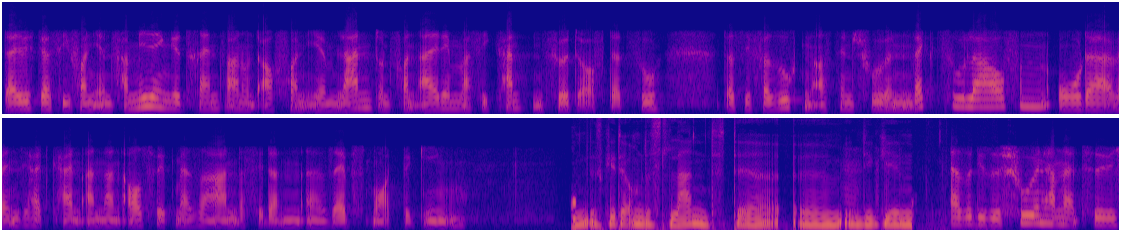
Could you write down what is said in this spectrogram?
dadurch, dass sie von ihren Familien getrennt waren und auch von ihrem Land und von all dem, was sie kannten, führte oft dazu, dass sie versuchten, aus den Schulen wegzulaufen oder wenn sie halt keinen anderen Ausweg mehr sahen, dass sie dann äh, Selbstmord begingen. Es geht ja um das Land der äh, Indigenen. Also diese Schulen haben natürlich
